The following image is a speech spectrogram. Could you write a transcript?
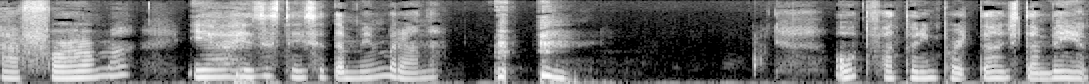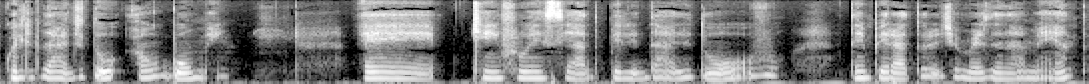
a forma e a resistência da membrana. Outro fator importante também é a qualidade do albúmen, é, que é influenciado pela idade do ovo, temperatura de armazenamento,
